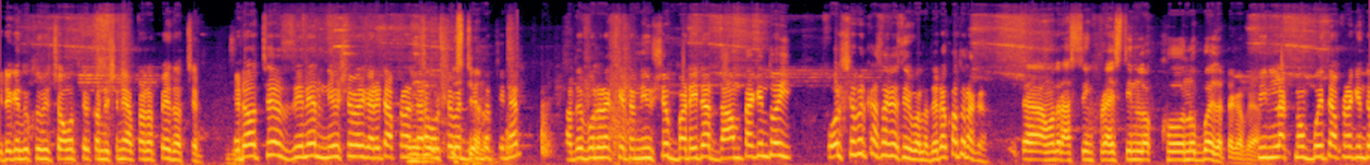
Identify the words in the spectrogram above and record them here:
এটা কিন্তু খুবই চমৎকার কন্ডিশনে আপনারা পেয়ে যাচ্ছেন। এটা হচ্ছে জিনের নিউ শেপের গাড়িটা। আপনারা যারা ওল্ড শেপের। জেন্ডার চিনেন তাদের বলে রাখি এটা নিউ শেপ বাট এটার দামটা কিন্তু ওই শেপের কাছাকাছি বলা এটা কত টাকা? এটা আমাদের প্রাইস লক্ষ নব্বই হাজার টাকা লাখ নব্বইতে আপনারা কিন্তু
